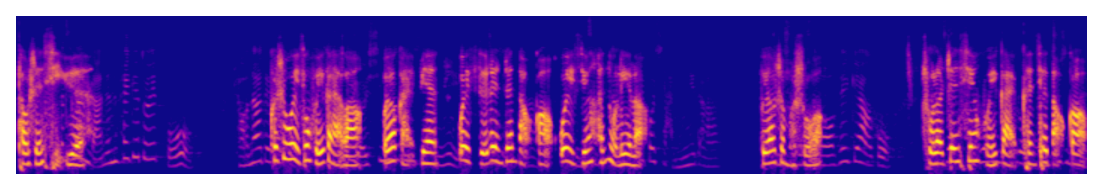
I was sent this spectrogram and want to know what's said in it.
讨神喜悦。可是我已经悔改了，我要改变，为此认真祷告。我已经很努力了。不要这么说。除了真心悔改、恳切祷告，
